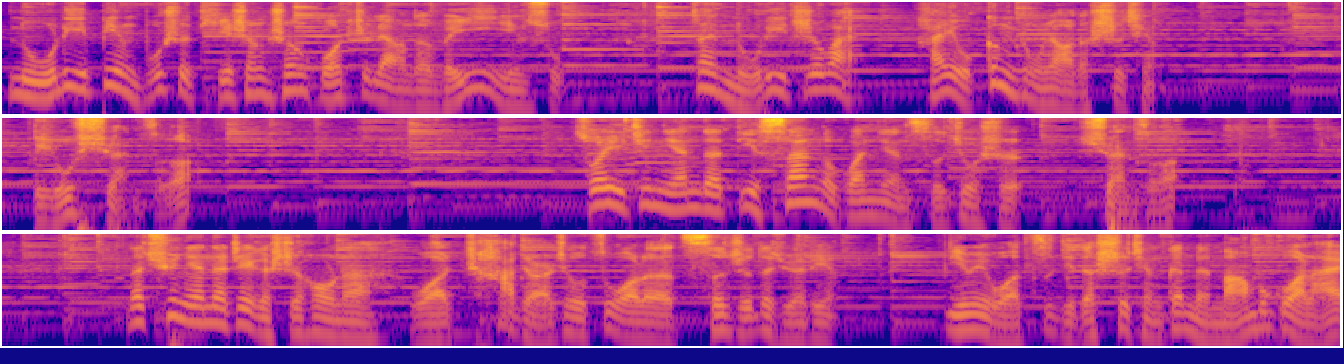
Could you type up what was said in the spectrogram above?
努力并不是提升生活质量的唯一因素，在努力之外，还有更重要的事情，比如选择。所以今年的第三个关键词就是选择。那去年的这个时候呢，我差点就做了辞职的决定，因为我自己的事情根本忙不过来。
